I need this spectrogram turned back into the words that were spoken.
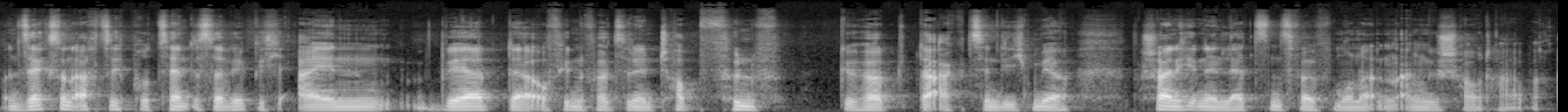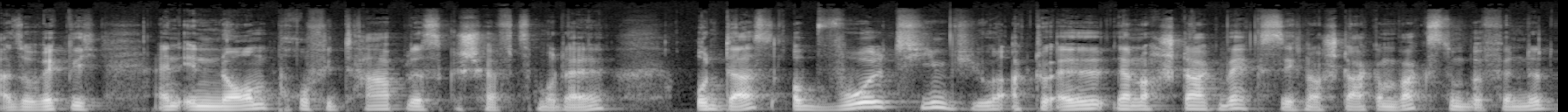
und 86 Prozent ist da wirklich ein Wert, der auf jeden Fall zu den Top 5 gehört der Aktien, die ich mir wahrscheinlich in den letzten zwölf Monaten angeschaut habe. Also wirklich ein enorm profitables Geschäftsmodell Und das, obwohl TeamViewer aktuell ja noch stark wächst, sich noch stark im Wachstum befindet.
